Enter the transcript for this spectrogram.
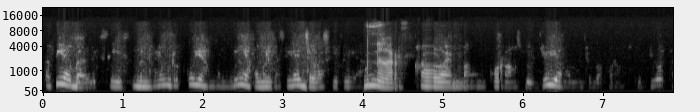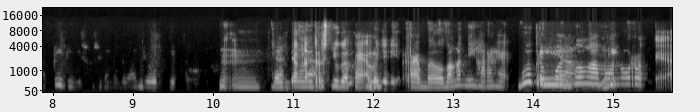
tapi ya balik sih sebenarnya menurutku yang penting ya komunikasinya jelas gitu ya benar kalau emang kurang setuju ya ngomong coba kurang setuju tapi didiskusikan lebih lanjut gitu Mm-mm. Dan jangan ya, terus juga kayak lo jadi rebel banget nih karena kayak gue perempuan iya, gue nggak mau nurut ya.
